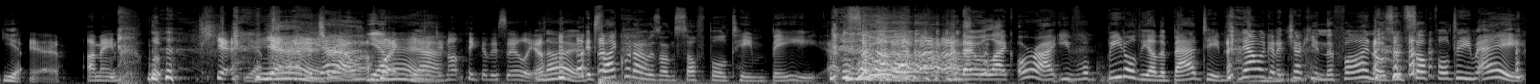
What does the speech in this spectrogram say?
Yeah. Yeah. I mean, look, yeah, yeah, Yeah. amateur Yeah. hour. Yeah. Like, Yeah. Did you not think of this earlier? No. It's like when I was on softball team B at school, and they were like, "All right, you've beat all the other bad teams. Now we're going to chuck you in the finals with softball team A." It,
